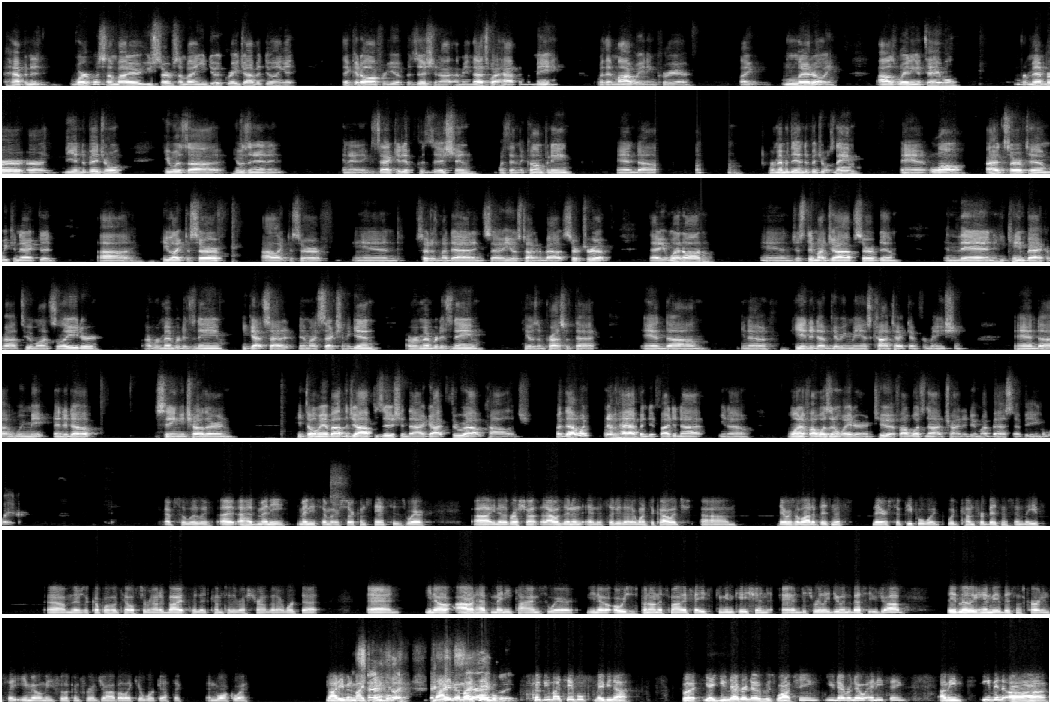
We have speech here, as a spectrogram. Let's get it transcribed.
happen to work with somebody or you serve somebody and you do a great job at doing it, they could offer you a position. I, I mean, that's what happened to me within my waiting career. Like literally, I was waiting a table. Remember, or the individual, he was uh he was in an in an executive position within the company, and uh, remember the individual's name. And well, I had served him. We connected. Uh, he liked to surf. I like to surf, and so does my dad. And so he was talking about surf trip that he went on, and just did my job, served him, and then he came back about two months later. I remembered his name. He got sat in my section again. I remembered his name. He was impressed with that, and um, you know he ended up giving me his contact information, and uh, we meet ended up seeing each other and he told me about the job position that I got throughout college. But that wouldn't have happened if I did not, you know, one, if I wasn't a waiter, and two, if I was not trying to do my best at being a waiter. Absolutely. I, I had many, many similar circumstances where, uh, you know, the restaurant that I was in and, the city that I went to college, um, there was a lot of business there. So people would, would come for business and leave. Um, there's a couple of hotels surrounded by it. So they'd come to the restaurant that I worked at. And you know, I would have many times where, you know, always just put on a smiley face, communication, and just really doing the best at your job. they literally hand me a business card and say, email me if you're looking for a job. I like your work ethic and walk away. Not even my exactly. table. Not even my table. Could be my table, maybe not. But yeah, you never know who's watching. You never know anything. I mean, even uh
